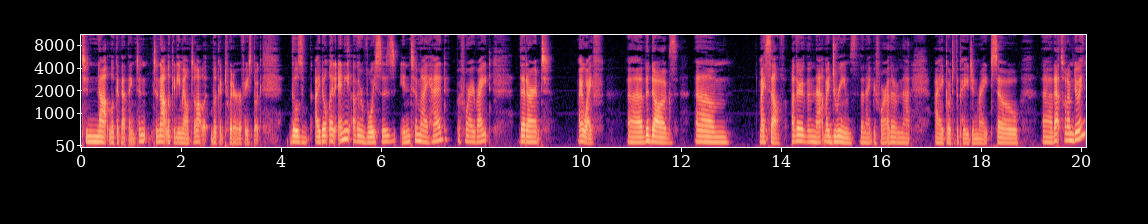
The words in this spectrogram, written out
to not look at that thing, to, to not look at email, to not look at Twitter or Facebook. Those, I don't let any other voices into my head before I write that aren't my wife, uh, the dogs, um, myself. Other than that, my dreams the night before. Other than that, I go to the page and write. So uh, that's what I'm doing.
